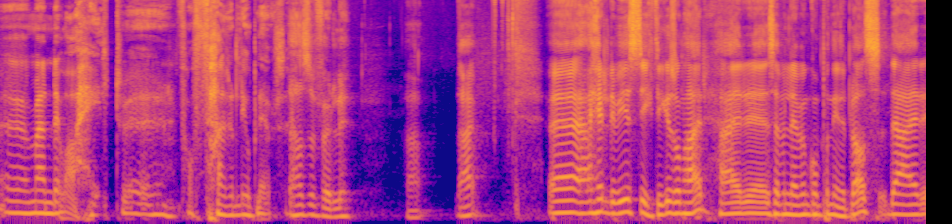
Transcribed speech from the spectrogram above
Eh, Men det var en helt eh, forferdelig opplevelse. Ja, selvfølgelig. Ja. Nei. Eh, heldigvis gikk det ikke sånn her. Her eh, 7-Eleven kom på niendeplass. Det er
